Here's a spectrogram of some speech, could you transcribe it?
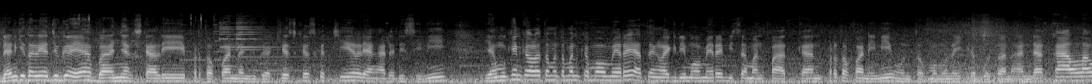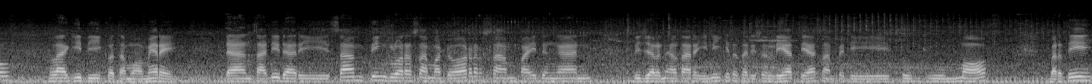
Dan kita lihat juga ya banyak sekali pertokoan dan juga kios-kios kecil yang ada di sini yang mungkin kalau teman-teman ke Maumere atau yang lagi di Maumere bisa manfaatkan pertokoan ini untuk memenuhi kebutuhan Anda kalau lagi di kota Maumere. Dan tadi dari samping Gelora Samador sampai dengan di Jalan Eltari ini kita tadi sudah lihat ya sampai di Tugu Mall. Berarti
